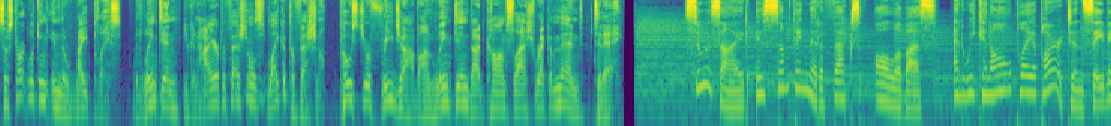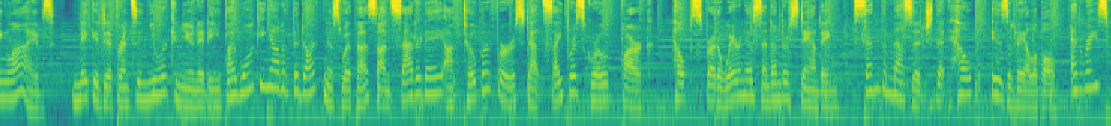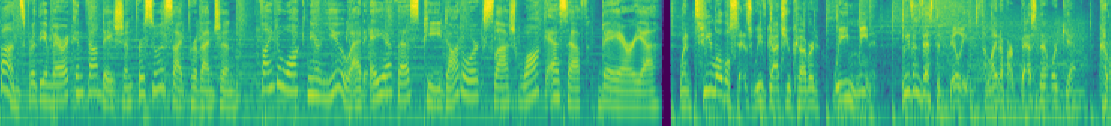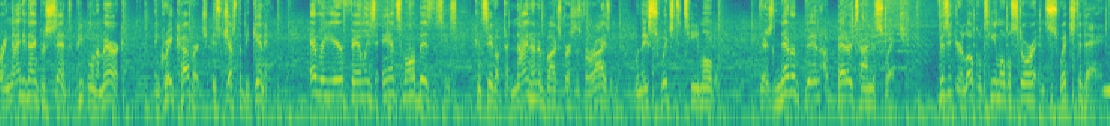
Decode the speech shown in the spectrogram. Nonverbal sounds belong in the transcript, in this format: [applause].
So start looking in the right place. With LinkedIn, you can hire professionals like a professional. Post your free job on linkedin.com slash recommend today. Suicide is something that affects all of us, and we can all play a part in saving lives. Make a difference in your community by walking out of the darkness with us on Saturday, October 1st at Cypress Grove Park. Help spread awareness and understanding. Send the message that help is available and raise funds for the American Foundation for Suicide Prevention. Find a walk near you at afsp.org slash walksf Bay Area. When T-Mobile says we've got you covered, we mean it. We've invested billions to light up our best network yet, covering 99% of people in America. And great coverage is just the beginning. Every year, families and small businesses can save up to 900 bucks versus Verizon when they switch to T-Mobile. There's never been a better time to switch. Visit your local T-Mobile store and switch today.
